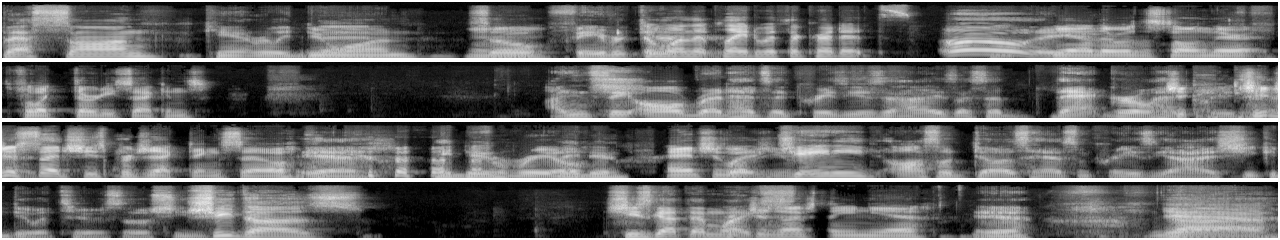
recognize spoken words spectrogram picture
best song can't really do Yeah. one. So favorite, The one that played with the credits. Oh, there you Yeah, go. there was a song there for like 30 seconds. I didn't say all redheads had crazy eyes. I said that girl had She, crazy. she just said she's projecting, so yeah, They do. for real. They do. and she But loves you. Janie also does have some crazy eyes. She could do it too. So she She does. she's got them like Pictures I've seen, yeah. yeah. Yeah.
